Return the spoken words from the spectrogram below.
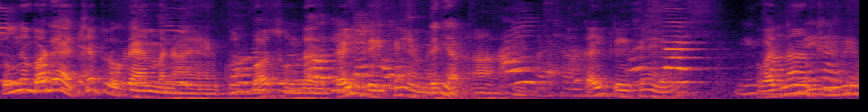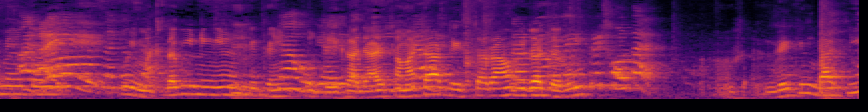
तुमने बड़े अच्छे प्रोग्राम बनाए हैं कुछ बहुत सुंदर। कई देखे हैं मैंने। देखे हाँ हाँ। कई देखे हैं। वरना टीवी में तो कोई मतलब ही नहीं है कि कहीं कुछ देखा जाए। समाचार देखता रहा हूँ इधर ज़रूर। लेकिन बाकी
